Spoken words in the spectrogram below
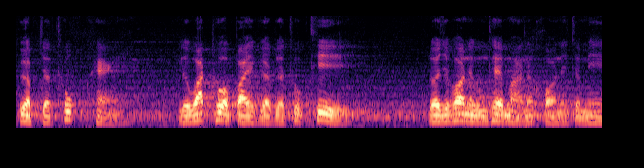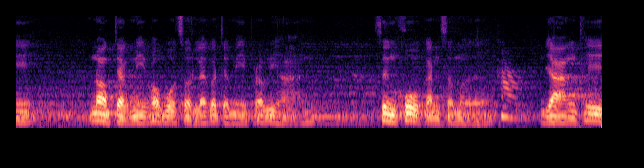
เกือบจะทุกแห่ง หรือวัดทั่วไปเกือบจะทุกที่ โดยเฉพาะในกรุงเทพมหานครนี่จะมีนอกจากมีพระอุโบสถแล้วก็จะมีพระวิหาร ซึ่งคู่กันเสมอค่ะอย่างที่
